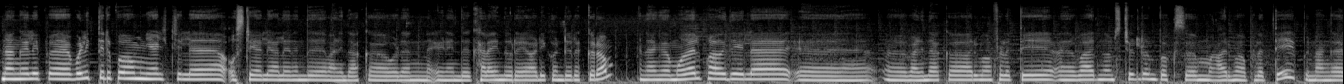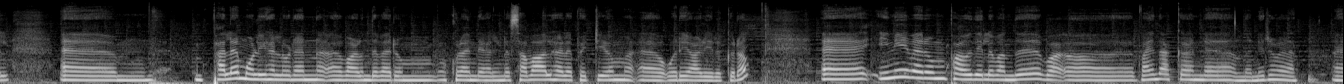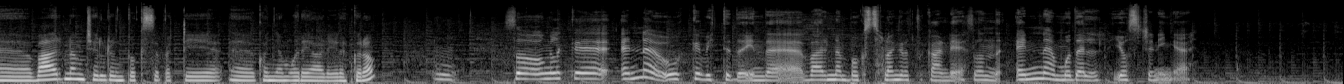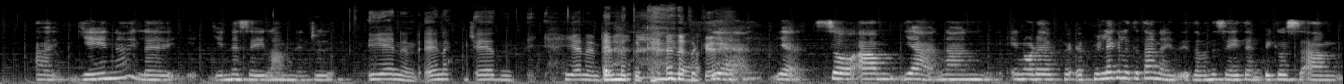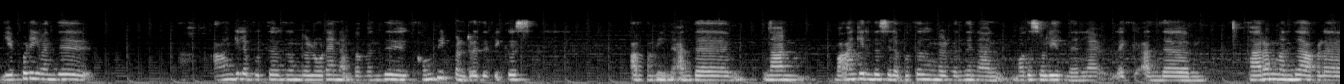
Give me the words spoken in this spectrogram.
நாங்கள் இப்போ விழித்திருப்போம் நிகழ்ச்சியில் ஆஸ்திரேலியாவிலிருந்து வனிதாக்காவுடன் இணைந்து கலைந்துரையாடி கொண்டிருக்கிறோம். நாங்கள் முதல் பகுதியில் வனிதாக்கா அறிமுகப்படுத்தி வாரணம் சில்ட்ரன் புக்ஸும் அறிமுகப்படுத்தி இப்போ நாங்கள் பல மொழிகளுடன் வாழ்ந்து வரும் குழந்தைகளின் சவால்களை பற்றியும் உரையாடி இருக்கிறோம் இனி வரும் பகுதியில் வந்து வ- அந்த நிறுவன வாரணம் சில்ட்ரன் புக்ஸை பற்றி கொஞ்சம் உரையாடி இருக்கிறோம் ஸோ உங்களுக்கு என்ன ஊக்குவித்தது இந்த வர்ணம் புக்ஸ் தொடங்குறதுக்காண்டே? ஸோ என்ன முதல் யோசிச்சு நீங்கள் ஏன்னா இல்ல என்ன செய்யலாம் என்று? ஏனென்று எனக்கு ஏன்- ஏனென்று um yeah நான் என்னோட பிள்ளைகளுக்கு தான் இது- வந்து செய்தேன். பிகாஸ் எப்படி வந்து ஆங்கில புத்தகங்களோட நம்ம வந்து கம்பீட் பண்றது? பிகாஸ் ஐ மீன் அந்த நான் வாங்கியிருந்த சில புத்தகங்கள் வந்து நான் முத சொல்லியிருந்தேன்ல. லைக் அந்த தரம் வந்து அவ்வளோ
